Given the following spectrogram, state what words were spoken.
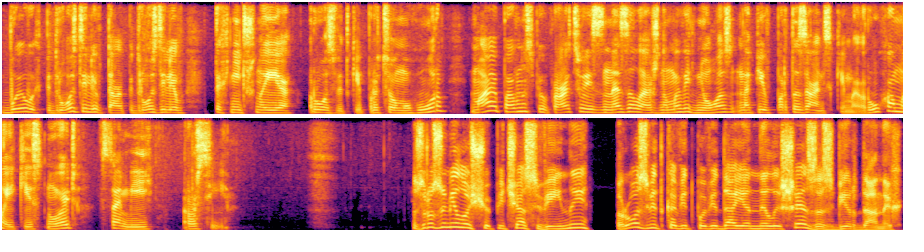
бойових підрозділів та підрозділів технічної розвідки. При цьому ГУР має певну співпрацю із незалежними від нього напівпартизанськими рухами, які існують в самій Росії. Зрозуміло, що під час війни розвідка відповідає не лише за збір даних,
